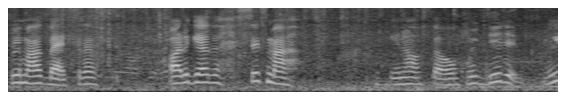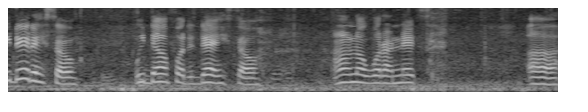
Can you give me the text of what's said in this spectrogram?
three miles back. So that's altogether six miles, you know, so We did it. we did it. So we done for the day. So I don't know what our next uh,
